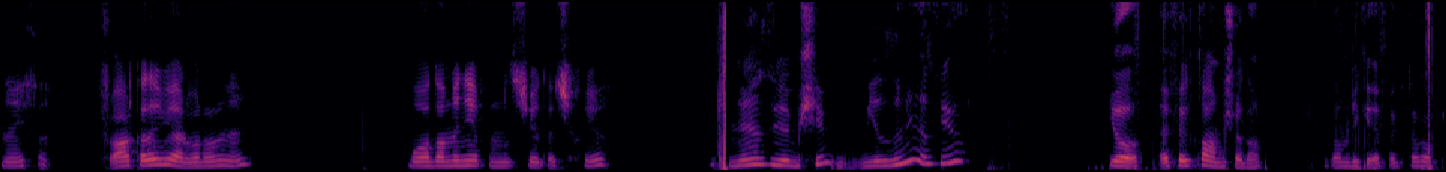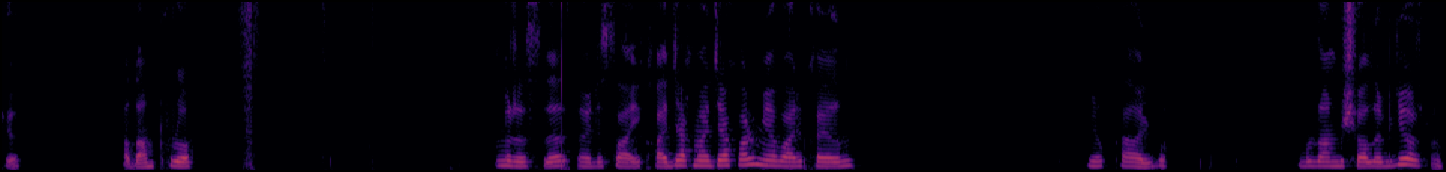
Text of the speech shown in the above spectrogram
Neyse. Şu arkada bir yer var o ne? Bu adamda ne yapmamız şeyler çıkıyor? Ne yazıyor bir şey? Yazı mı yazıyor? Yo, efekt almış adam. Adamdaki efekte bakıyor. Adam pro. Burası da öyle sahi. Kaydırak maydırak var mı ya bari kayalım. Yok galiba. Buradan bir şey alabiliyoruz mu?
